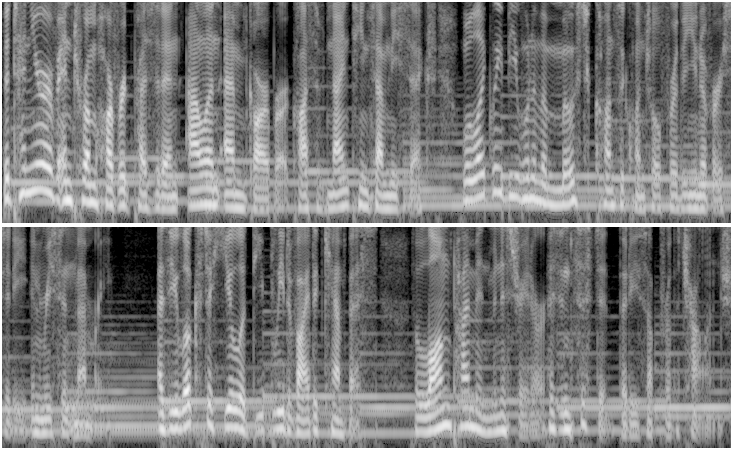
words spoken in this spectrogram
The tenure of interim Harvard president Alan M. Garber, class of 1976, will likely be one of the most consequential for the university in recent memory. As he looks to heal a deeply divided campus, the longtime administrator has insisted that he's up for the challenge.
